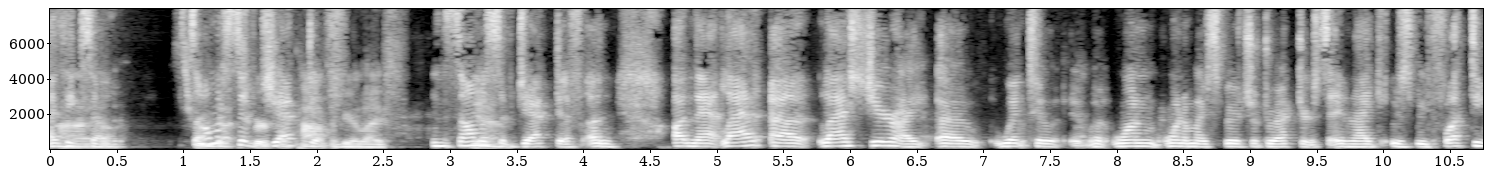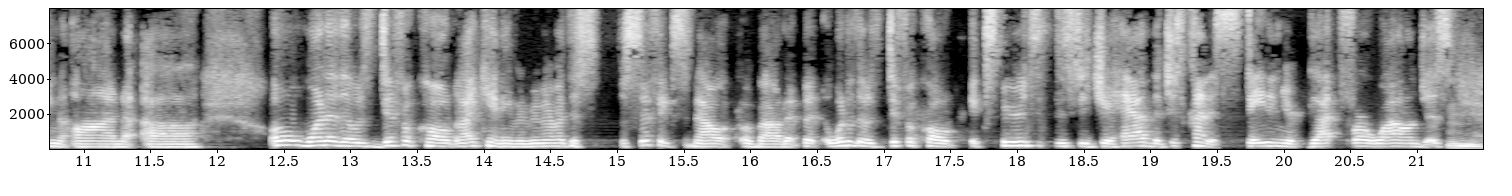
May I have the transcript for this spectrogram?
I think uh, so. It's almost that spiritual path subjective. of your life It's almost Yeah. subjective. On on that last uh, last year, I uh, went to one one of my spiritual directors, and I was reflecting on uh, oh one of those difficult. I can't even remember the specifics now about it, but one of those difficult experiences that you had that just kind of stayed in your gut for a while and just Mm.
